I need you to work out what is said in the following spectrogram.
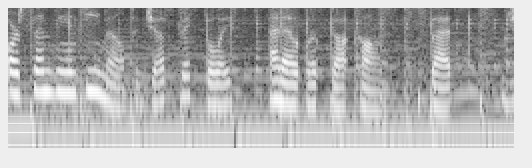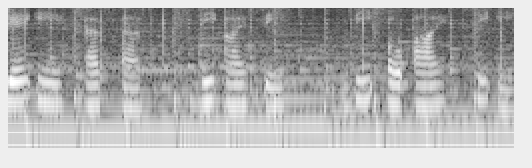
or send me an email to jessvicvoice at outlook.com. That's J E S S V I C V O I C E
